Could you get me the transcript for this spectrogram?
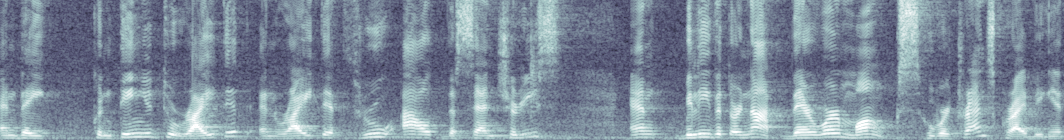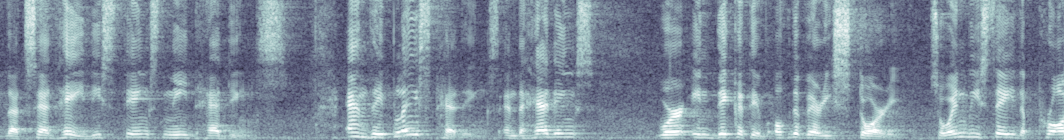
and they continued to write it and write it throughout the centuries. And believe it or not, there were monks who were transcribing it that said, hey, these things need headings. And they placed headings, and the headings were indicative of the very story. So when we say the, pro,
